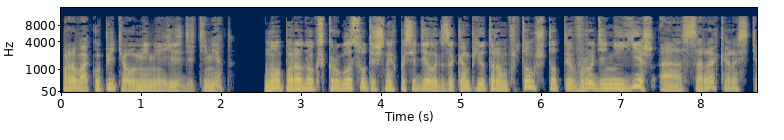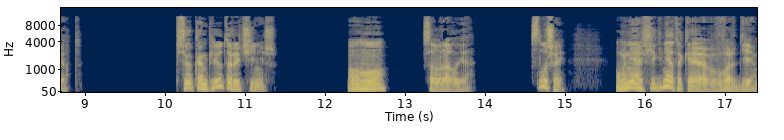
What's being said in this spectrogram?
права купить, а умения ездить нет. Но парадокс круглосуточных посиделок за компьютером в том, что ты вроде не ешь, а срака растет. Все компьютеры чинишь? Угу, соврал я. Слушай, у меня фигня такая в Варде.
